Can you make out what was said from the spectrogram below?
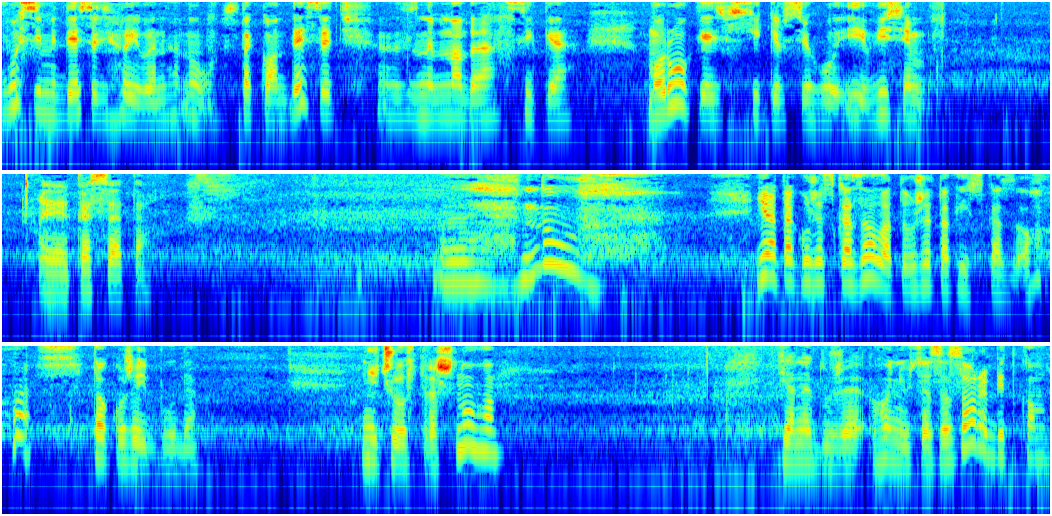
8 і 10 гривень. Ну, стакан 10, з ним треба стільки мороки, стільки всього, і 8 е, касета. Е, ну, я так уже сказала, то вже так і сказала. Так уже й буде. Нічого страшного. Я не дуже гонюся за заробітком.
